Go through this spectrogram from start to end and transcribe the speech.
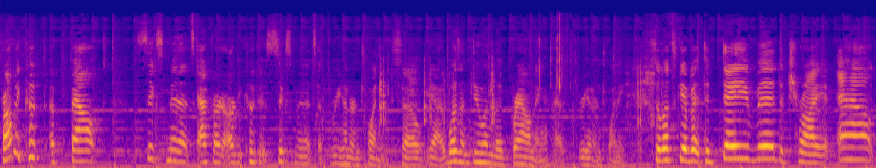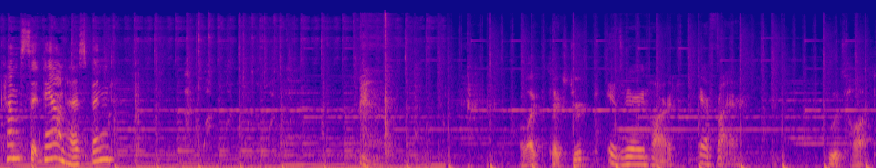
Probably cooked about six minutes after I'd already cooked it six minutes at 320. So yeah, it wasn't doing the browning at 320. So let's give it to David to try it out. Come sit down, husband. I like the texture. It's very hard. Air fryer. Ooh, it's hot.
